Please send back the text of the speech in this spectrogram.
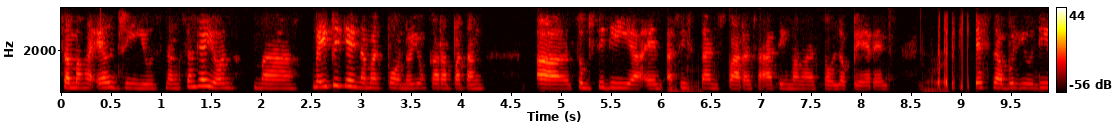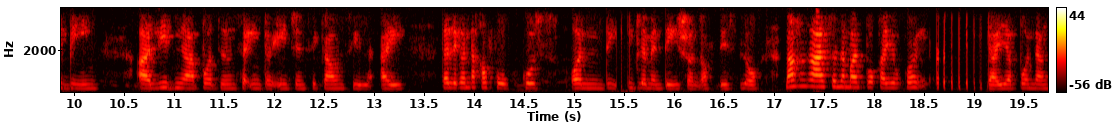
sa mga LGUs nang sa gayon ma maibigay naman po no yung karampatang ah, subsidiya and assistance para sa ating mga solo parents. SWD being ah, lead nga po dun sa Interagency Council ay talagang nakafocus on the implementation of this law. Makakaasa naman po kayo kung gaya po ng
